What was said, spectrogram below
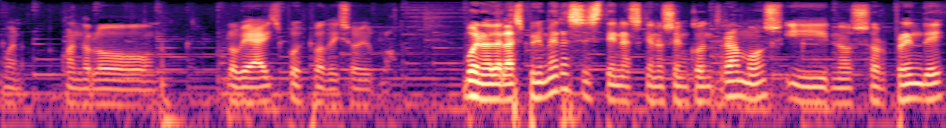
bueno, cuando lo, lo veáis, pues podéis oírlo. Bueno, de las primeras escenas que nos encontramos y nos sorprende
